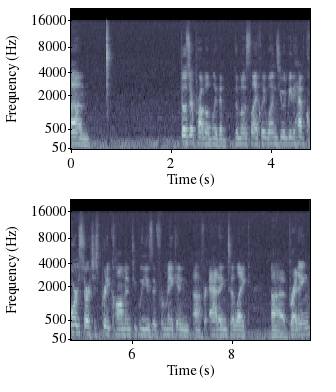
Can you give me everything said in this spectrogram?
Um, those are probably the, the most likely ones you would be to have. Cornstarch is pretty common. People use it for making, uh, for adding to like uh, breading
